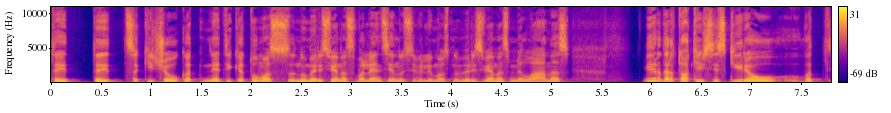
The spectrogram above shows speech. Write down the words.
tai, tai sakyčiau, kad netikėtumas numeris vienas Valencija, nusivylimas numeris vienas Milanas. Uh, Ir dar tokia išsiskyriau, vat,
